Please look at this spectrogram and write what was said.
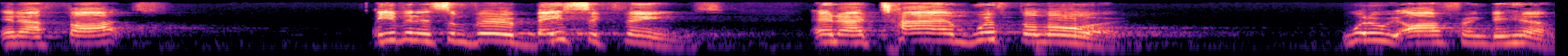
in our thoughts, even in some very basic things, in our time with the Lord. What are we offering to Him?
